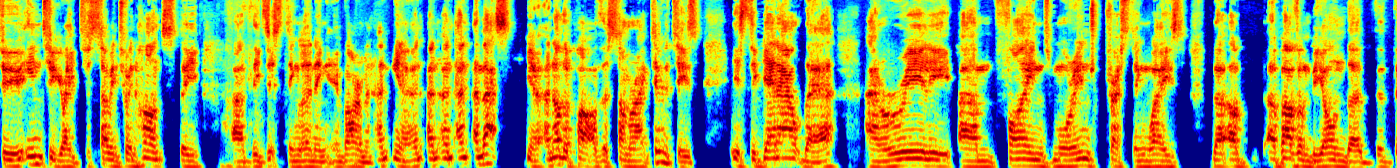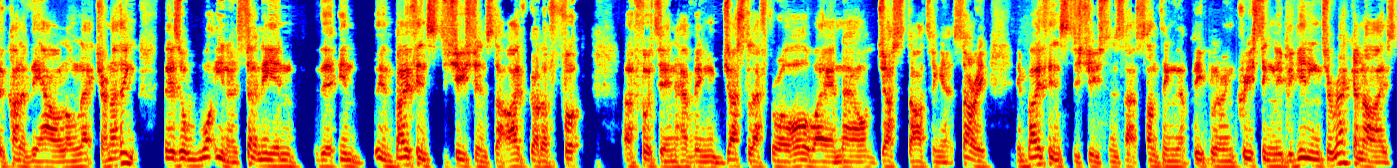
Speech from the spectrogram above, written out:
to integrate to so to enhance the uh, the existing learning environment. And you know, and, and, and, and that's you know another part of the summer activities is to get out there and really um, find more interesting ways that are above and beyond the, the, the kind of the hour long lecture. And I think there's a what you know certainly in the in in both institutions that I've got a foot a foot in, having just left Royal Holloway and now just starting at Surrey. In both institutions, that's something that people are increasingly beginning to recognise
